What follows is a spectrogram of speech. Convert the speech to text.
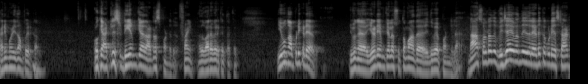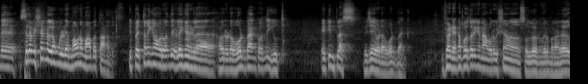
கனிமொழி தான் போயிருக்காங்க. ஓகே அட்லீஸ்ட் டிஎம்கே அதை அட்ரஸ் பண்ணுது. ஃபைன் அது வரவேற்கத்தக்கது. இவங்க அப்படி கிடையாது. இவங்க ஏடிஎம்கேல சுத்தமாக அதை இதுவே பண்ணல. நான் சொல்கிறது விஜய் வந்து இதில் எடுக்கக்கூடிய ஸ்டாண்டு சில விஷயங்களில் உங்களுடைய மௌனம் ஆபத்தானது. இப்போ இத்தனைக்கும் அவர் வந்து இளைஞர்களை அவரோட ஓட் பேங்க் வந்து யூத் எயிட்டீன் ப்ளஸ் விஜயோட ஓட் பேங்க் இன்ஃபேக்ட் என்னை பொறுத்த வரைக்கும் நான் ஒரு விஷயம் சொல்லணும்னு விரும்புகிறேன் அதாவது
